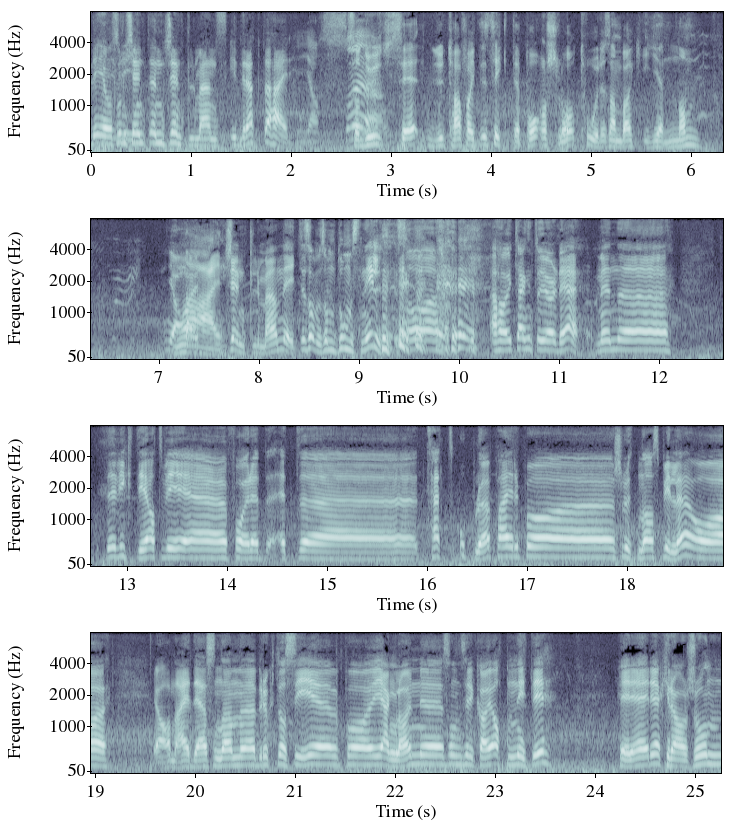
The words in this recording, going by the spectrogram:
Det er jo som kjent en gentlemansidrett, det her. Så du, ser, du tar faktisk sikte på å slå Tore Sandbakk gjennom Ja, Nei. Gentleman er ikke det samme som dumsnill, så jeg har ikke tenkt å gjøre det. Men uh, det er viktig at vi eh, får et, et uh, tett oppløp her på slutten av spillet. Og ja, nei, det er som de brukte å si på, i England sånn ca. i 1890. Her er rekreasjon,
